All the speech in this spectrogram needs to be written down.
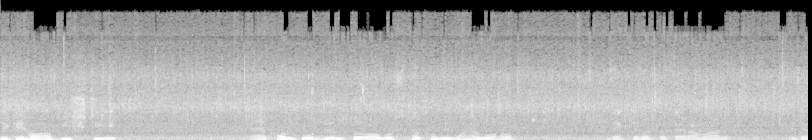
থেকে হওয়া বৃষ্টি, এখন পর্যন্ত অবস্থা খুবই ভয়াবহ। দেখতে পাচ্ছেন আমার এটা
